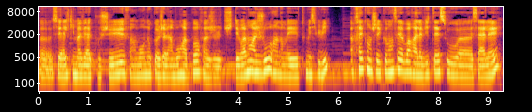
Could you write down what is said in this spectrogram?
euh, c'est elle qui m'avait accouché. Enfin bon, donc euh, j'avais un bon rapport. Enfin, je- j'étais vraiment à jour hein, dans mes tous mes suivis. Après, quand j'ai commencé à voir à la vitesse où euh, ça allait,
